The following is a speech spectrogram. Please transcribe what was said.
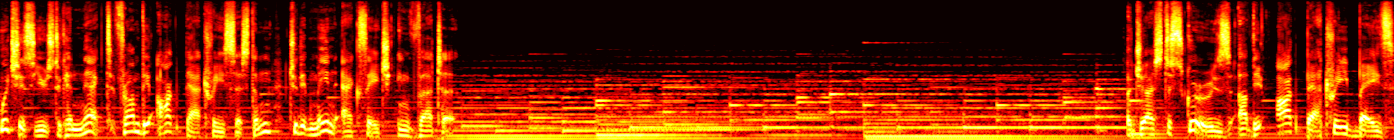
which is used to connect from the ARK battery system to the main XH inverter. Adjust the screws of the ARK battery base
